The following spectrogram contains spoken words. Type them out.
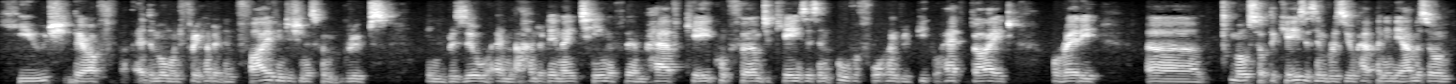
huge. There are at the moment 305 indigenous groups in Brazil, and 119 of them have K confirmed cases, and over 400 people have died already. Uh, most of the cases in Brazil happen in the Amazon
